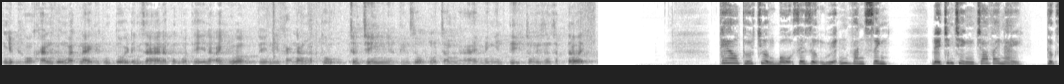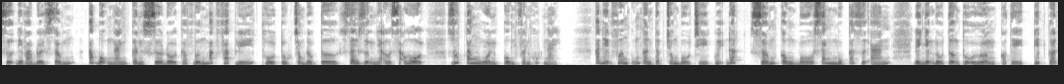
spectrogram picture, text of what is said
những cái khó khăn vướng mắc này thì chúng tôi đánh giá là cũng có thể là ảnh hưởng đến cái khả năng hấp thụ chương trình tín dụng 120.000 tỷ trong thời gian sắp tới. Theo Thứ trưởng Bộ Xây dựng Nguyễn Văn Sinh, để chương trình cho vay này thực sự đi vào đời sống, các bộ ngành cần sửa đổi các vướng mắc pháp lý, thủ tục trong đầu tư, xây dựng nhà ở xã hội, giúp tăng nguồn cung phân khúc này. Các địa phương cũng cần tập trung bố trí quỹ đất, sớm công bố danh mục các dự án để những đối tượng thụ hưởng có thể tiếp cận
